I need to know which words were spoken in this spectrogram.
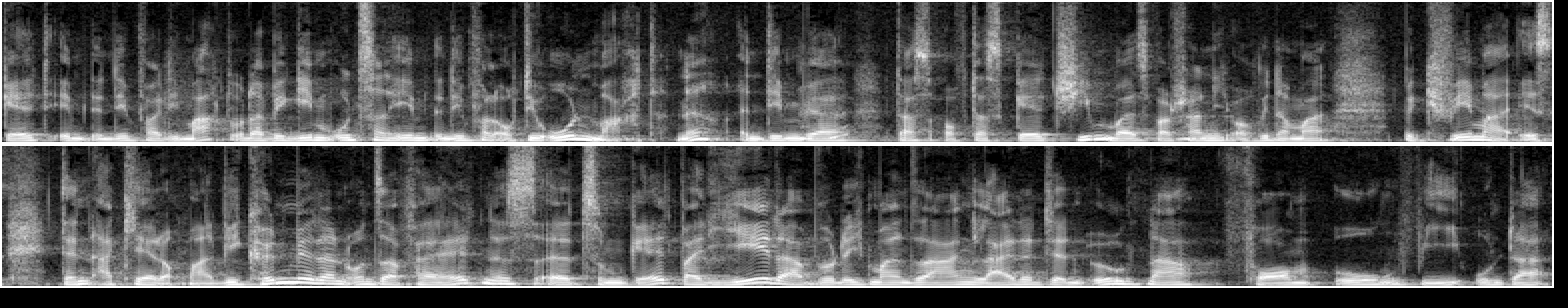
Geld eben in dem Fall die Macht oder wir geben uns dann eben in dem Fall auch die Ohnmacht, ne? indem wir mhm. das auf das Geld schieben, weil es wahrscheinlich auch wieder mal bequemer ist. Denn erklär doch mal, wie können wir dann unser Verhältnis äh, zum Geld, weil jeder, würde ich mal sagen, leidet in irgendeiner Form irgendwie unter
